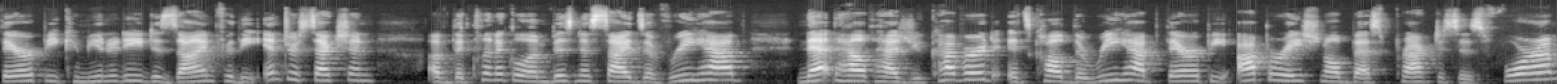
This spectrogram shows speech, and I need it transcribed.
therapy community designed for the intersection of the clinical and business sides of rehab, Net Health has you covered. It's called the Rehab Therapy Operational Best Practices Forum.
